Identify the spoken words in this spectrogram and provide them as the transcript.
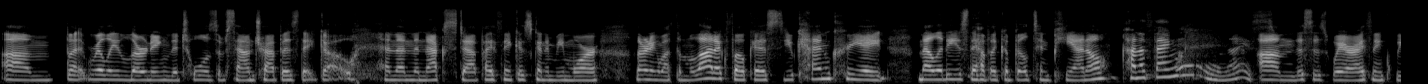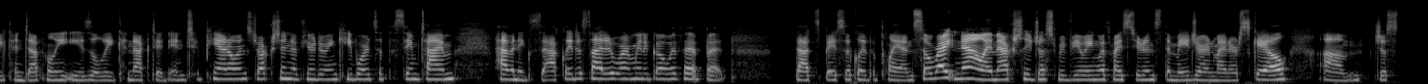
um, but really learning the tools of Soundtrap as they go. And then the next step, I think, is going to be more learning about the melodic focus. You can create melodies. They have like a built-in piano kind of thing. oh nice Um, this is where I think we can definitely easily connect it into piano instruction if you're doing keyboards at the same time. Haven't exactly decided where I'm going to go with it, but that's basically the plan. So right now, I'm actually just reviewing with my students the major and minor scale, um, just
